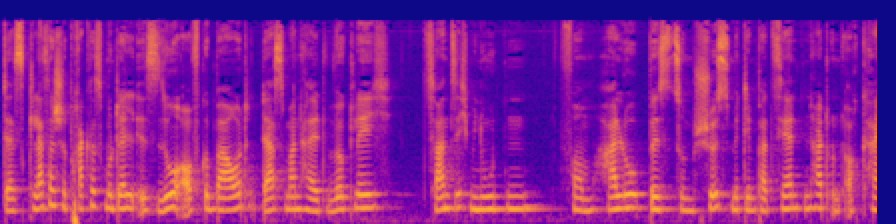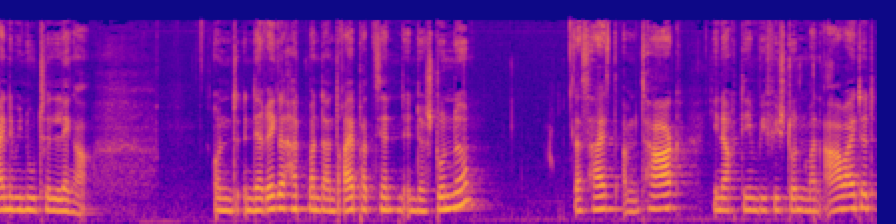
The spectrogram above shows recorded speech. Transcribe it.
das klassische Praxismodell ist so aufgebaut, dass man halt wirklich 20 Minuten vom Hallo bis zum Tschüss mit dem Patienten hat und auch keine Minute länger. Und in der Regel hat man dann drei Patienten in der Stunde. Das heißt, am Tag, je nachdem, wie viele Stunden man arbeitet,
